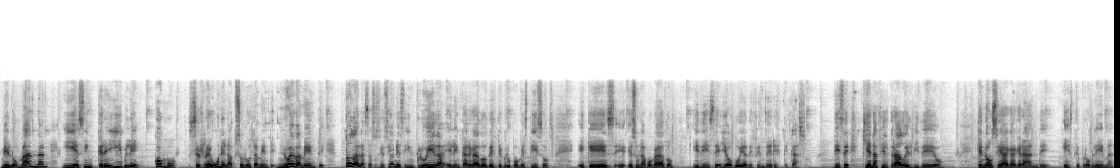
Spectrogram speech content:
Me lo mandan y es increíble cómo se reúnen absolutamente nuevamente todas las asociaciones, incluida el encargado de este grupo mestizos, eh, que es, eh, es un abogado, y dice, yo voy a defender este caso. Dice, ¿quién ha filtrado el video? Que no se haga grande este problema.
